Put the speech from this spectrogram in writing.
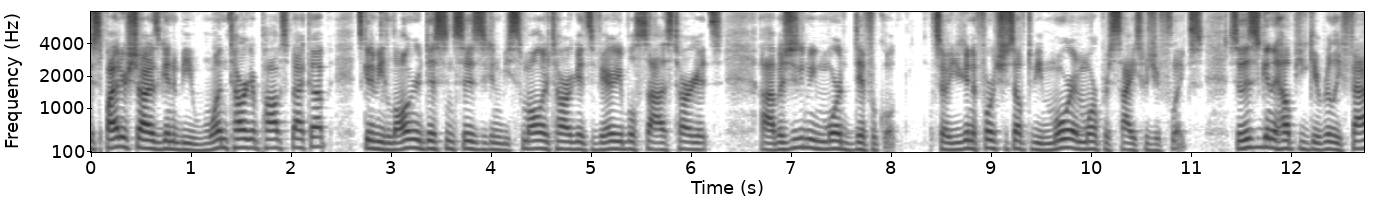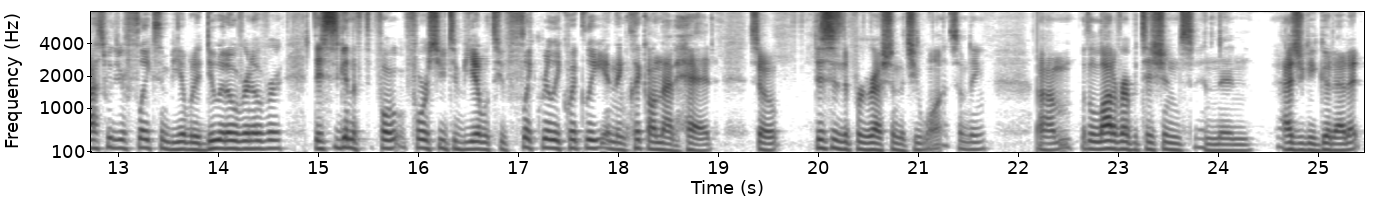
Because spider shot is going to be one target pops back up. It's going to be longer distances. It's going to be smaller targets, variable size targets, uh, but it's just going to be more difficult. So you're going to force yourself to be more and more precise with your flicks. So this is going to help you get really fast with your flicks and be able to do it over and over. This is going to fo force you to be able to flick really quickly and then click on that head. So this is the progression that you want. Something um, with a lot of repetitions and then as you get good at it,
